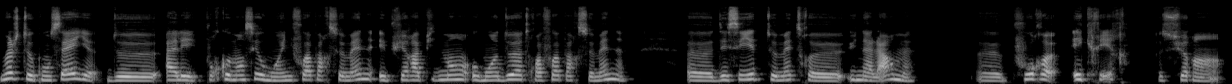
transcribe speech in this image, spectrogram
Moi, je te conseille de aller, pour commencer au moins une fois par semaine, et puis rapidement au moins deux à trois fois par semaine, euh, d'essayer de te mettre euh, une alarme euh, pour écrire sur un,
